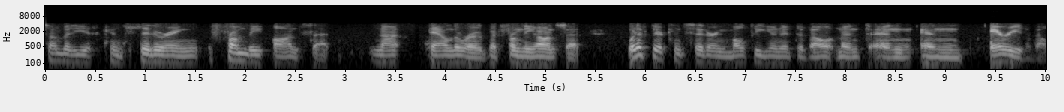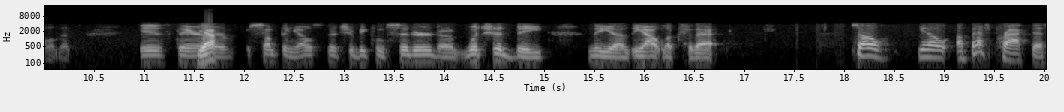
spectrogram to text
somebody is considering from the onset, not down the road, but from the onset? What if they're considering multi-unit development and and area development? Is there yeah. something else that should be considered? Uh, what should be the uh, the outlook for that? So, you know, a best practice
